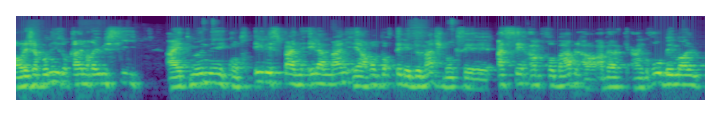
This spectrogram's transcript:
Alors, les Japonais, ils ont quand même réussi à être mené contre et l'Espagne et l'Allemagne et à remporter les deux matchs. Donc c'est assez improbable. Alors avec un gros bémol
